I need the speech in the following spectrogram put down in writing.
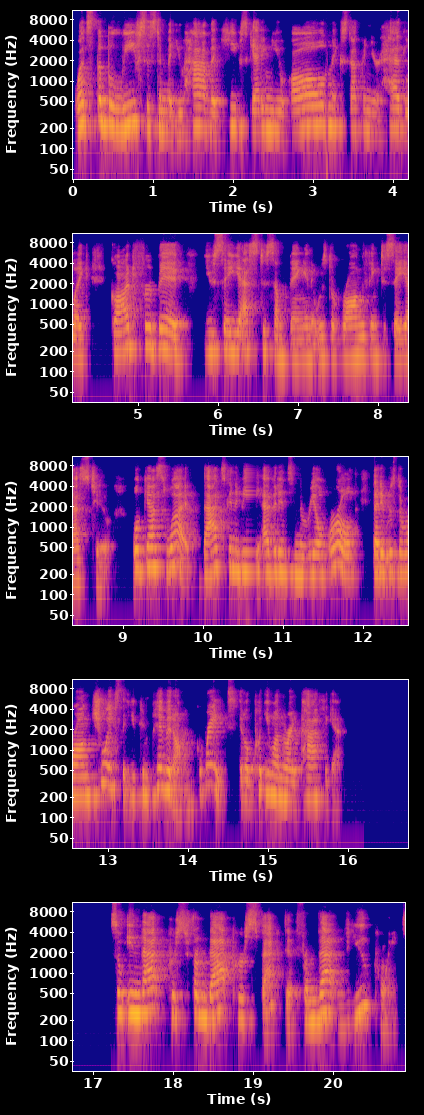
What's the belief system that you have that keeps getting you all mixed up in your head? Like, God forbid you say yes to something and it was the wrong thing to say yes to. Well, guess what? That's going to be evidence in the real world that it was the wrong choice that you can pivot on. Great. It'll put you on the right path again. So, in that from that perspective, from that viewpoint,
